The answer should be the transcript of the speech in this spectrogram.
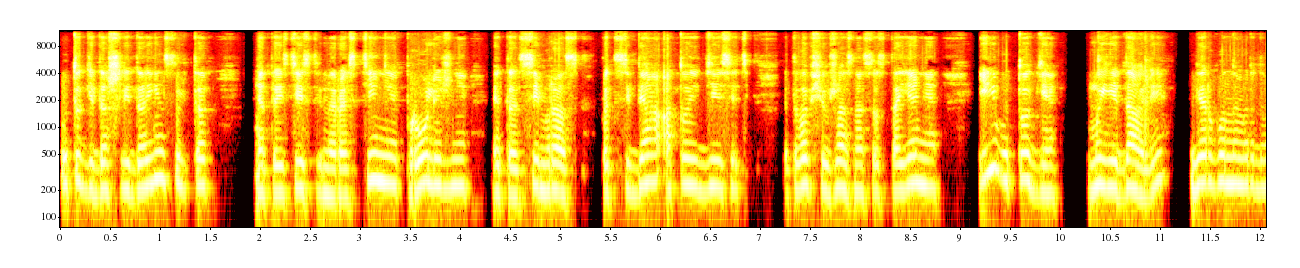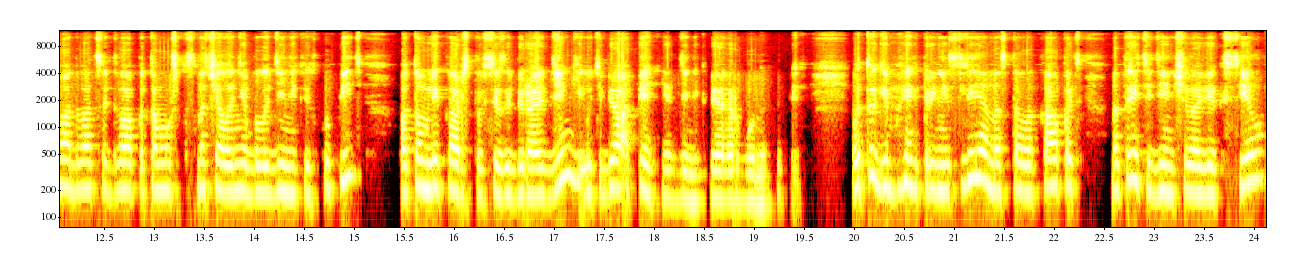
В итоге дошли до инсульта. Это, естественно, растение, пролежни. Это 7 раз под себя, а то и 10. Это вообще ужасное состояние. И в итоге мы ей дали Вергон номер 2, 22, потому что сначала не было денег их купить, потом лекарства все забирают деньги, у тебя опять нет денег биоэргоны купить. В итоге мы их принесли, она стала капать. На третий день человек сел,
